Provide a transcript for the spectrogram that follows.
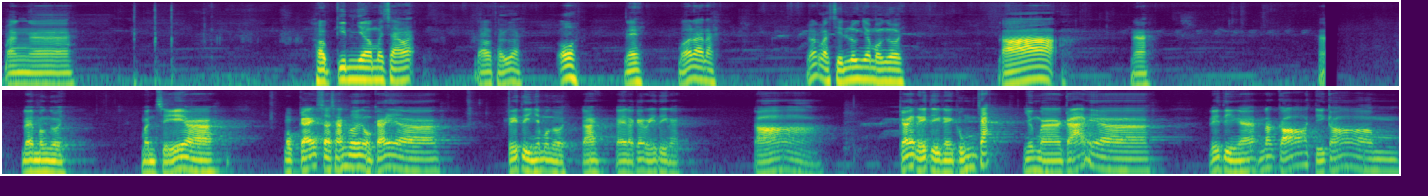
Bằng à, hộp kim nhôm hay sao á. Đâu thử rồi, ôi nè mở ra nè. Rất là xịn luôn nha mọi người. Đó nè. Đây mọi người mình sẽ à, một cái so sánh với một cái à, rỉ tiền nha mọi người. Đây đây là cái rỉ tiền này. Đó. Cái rỉ tiền này cũng chắc nhưng mà cái à, uh, rỉ tiền á nó có chỉ có um,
